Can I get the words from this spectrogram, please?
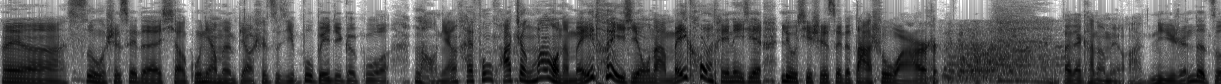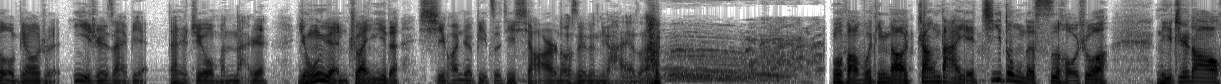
哎呀，四五十岁的小姑娘们表示自己不背这个锅，老娘还风华正茂呢，没退休呢，没空陪那些六七十岁的大叔玩儿。大家看到没有啊？女人的择偶标准一直在变。”但是只有我们男人永远专一的喜欢着比自己小二十多岁的女孩子。我仿佛听到张大爷激动的嘶吼说：“你知道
